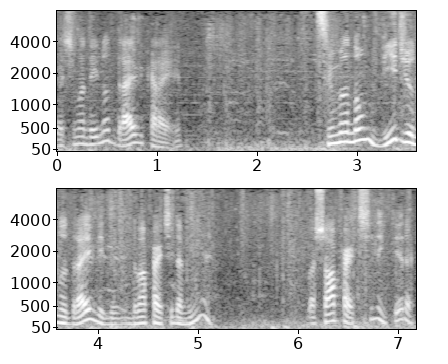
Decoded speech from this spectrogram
Eu te mandei no drive, caralho. Você me mandou um vídeo no drive de uma partida minha? Baixar uma partida inteira?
